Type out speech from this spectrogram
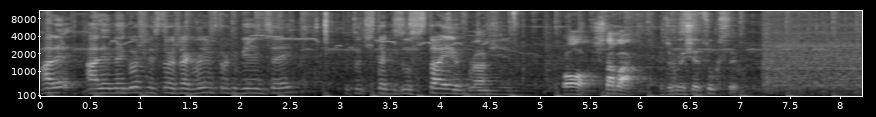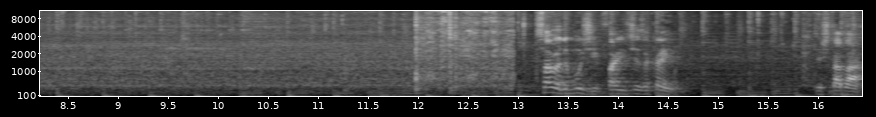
Ale, ale najgorsze jest to, że jak weźmiesz trochę więcej, to to ci tak zostaje w buzi. O, sztaba, żeby się cuksy. Całe do buzi, fajnie cię zakleił. Ty sztaba.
